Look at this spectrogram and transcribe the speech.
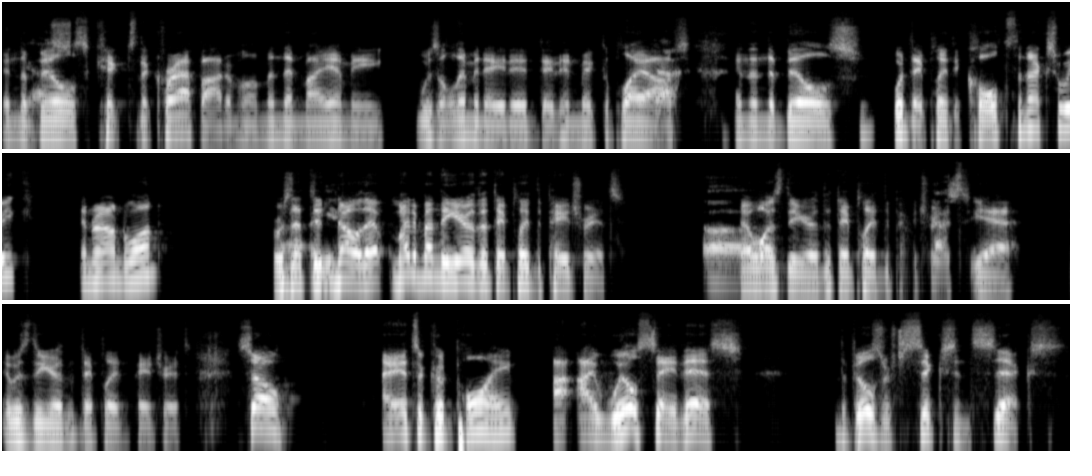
and the yes. Bills kicked the crap out of them and then Miami was eliminated. They didn't make the playoffs. Yeah. And then the Bills, what they play the Colts the next week in round 1? Or was uh, that the yeah. no, that might have been the year that they played the Patriots. Uh, that was the year that they played the Patriots. Yes. Yeah. It was the year that they played the Patriots. So, it's a good point. I, I will say this: the Bills are six and six.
